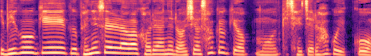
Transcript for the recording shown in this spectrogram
이 미국이 그 베네수엘라와 거래하는 러시아 석유 기업 뭐 이렇게 제재를 하고 있고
